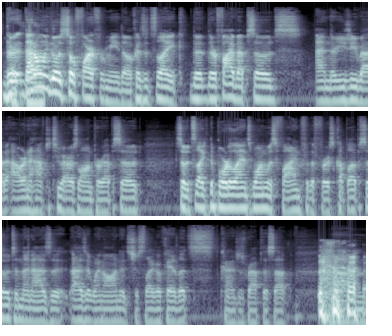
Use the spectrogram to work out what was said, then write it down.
There, that only goes so far for me though, because it's like the, they're five episodes, and they're usually about an hour and a half to two hours long per episode. So it's like the Borderlands one was fine for the first couple episodes, and then as it as it went on, it's just like okay, let's kind of just wrap this up. Um,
